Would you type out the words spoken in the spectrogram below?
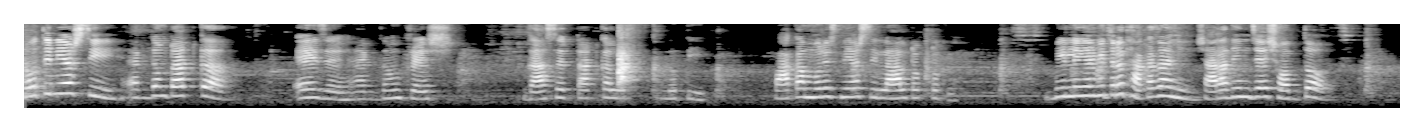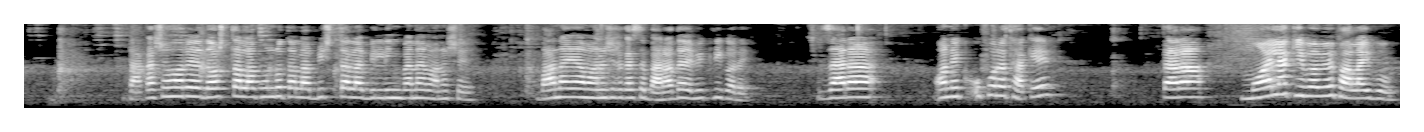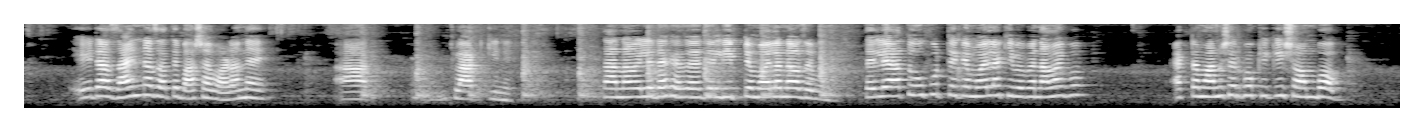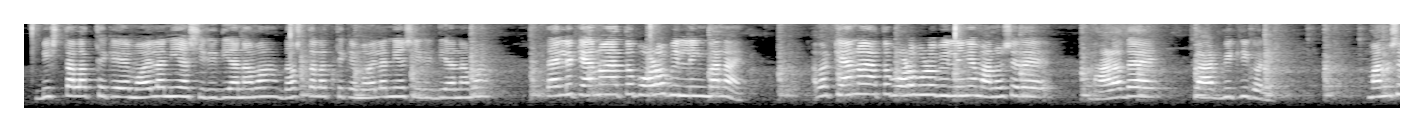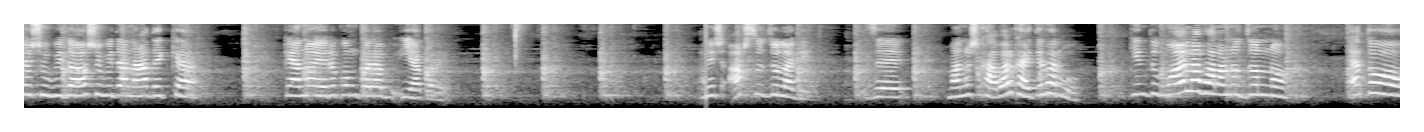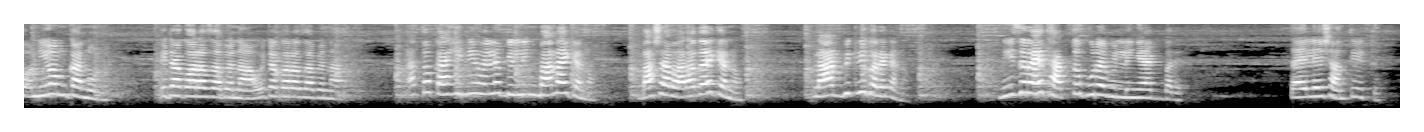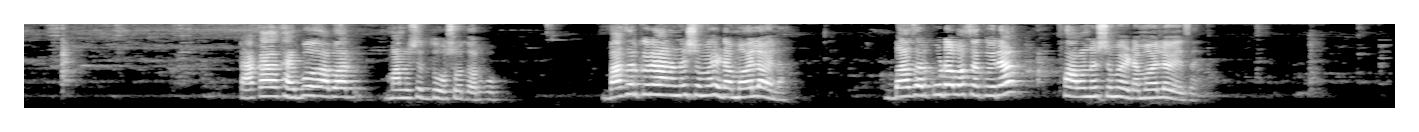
লতি নিয়ে আসছি, একদম টাটকা। এই যে, একদম ফ্রেশ গাছের টাটকা লতি। পাকা মরিচ নিয়ে আসছি লাল টকটকে। বিল্ডিংয়ের ভিতরে থাকা যায়নি, সারাদিন যে শব্দ। ঢাকা শহরে দশতলা, পনেরোতলা, বিশতলা বিল্ডিং বানায় মানুষে। বানাইয়া মানুষের কাছে ভাড়া দেয়, বিক্রি করে। যারা অনেক উপরে থাকে, তারা ময়লা কীভাবে ফালাইব? এটা জান না যাতে বাসা ভাড়া নেয় আর ফ্ল্যাট কিনে। তা না হইলে দেখা যায় যে লিফটে ময়লা নেওয়া যাবে না। তাইলে এত উপর থেকে ময়লা কীভাবে নামাইব? একটা মানুষের পক্ষে কি সম্ভব? বিশতলার থেকে ময়লা নিয়ে সিঁড়ি দিয়া নামা, দশতলার থেকে ময়লা নিয়ে সিঁড়ি দিয়া নামা। তাইলে কেন এত বড় বিল্ডিং বানায়? আবার কেন এত বড় বড় বিল্ডিংয়ে মানুষের ভাড়া দেয়, ফ্ল্যাট বিক্রি করে? মানুষের সুবিধা অসুবিধা না দেখা কেন এরকম করে ইয়া করে? বেশ আশ্চর্য লাগে যে মানুষ খাবার খাইতে পারব, কিন্তু ময়লা ফালানোর জন্য এত নিয়ম কানুন, এটা করা যাবে না, ওইটা করা যাবে না। এত কাহিনী হইলে বিল্ডিং বানায় কেন? বাসা ভাড়া দেয় কেন? ফ্ল্যাট বিক্রি করে কেন? নিজেরাই থাকতো পুরো বিল্ডিংয়ে একবারে। তাইলে শান্তি হইতো। টাকা খাইবো আবার মানুষের দোষও ধরবো। বাজার করে আনানোর সময় এটা ময়লা হয় না। বাজার কুড়া বাসা কইরা ফালানোর সময় এটা ময়লা হয়ে যায়।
